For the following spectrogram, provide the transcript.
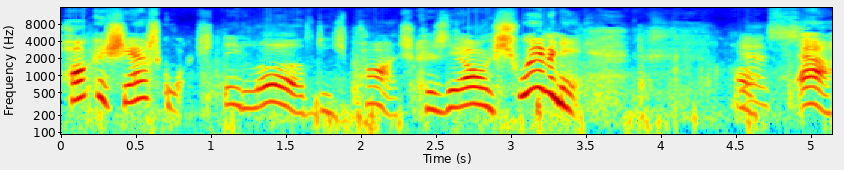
hawker Sasquatch. They love these ponds because they always swim in it. Oh, Yes. Yeah.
